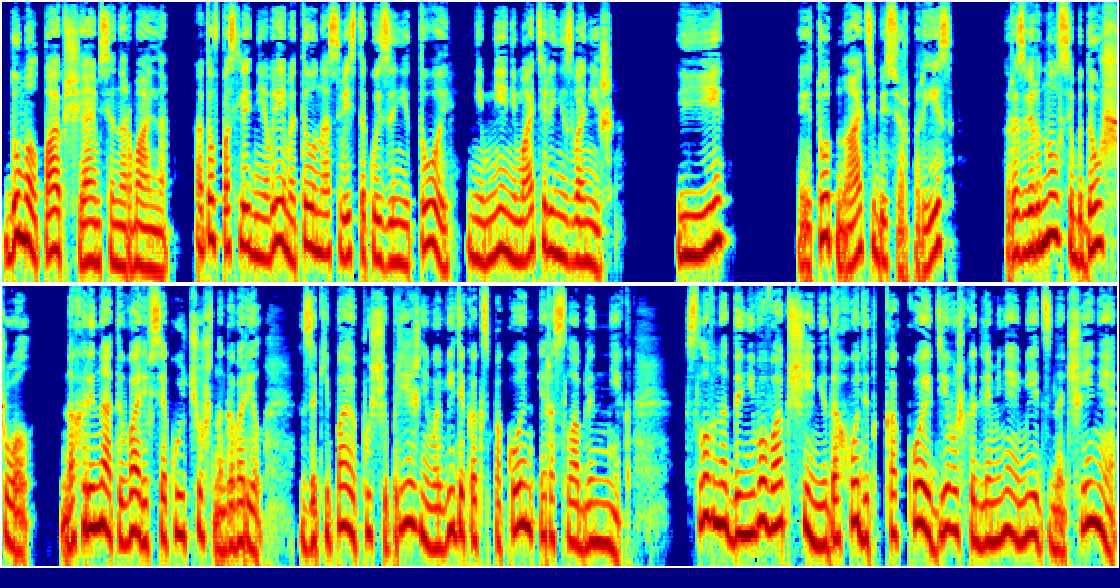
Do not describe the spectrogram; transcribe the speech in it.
«Думал, пообщаемся нормально. А то в последнее время ты у нас весь такой занятой, ни мне, ни матери не звонишь». «И?» И тут на тебе сюрприз. Развернулся бы да ушел. Нахрена ты Варе всякую чушь наговорил? Закипаю пуще прежнего, видя, как спокоен и расслаблен Ник. Словно до него вообще не доходит, какое девушка для меня имеет значение,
